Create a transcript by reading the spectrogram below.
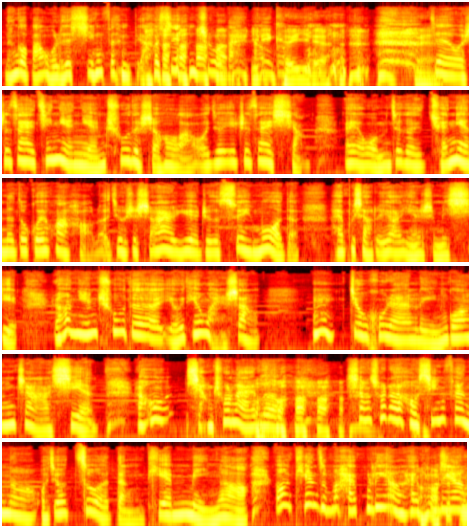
能够把我的兴奋表现出来，一定可以的。这我是在今年年初的时候啊，我。就一直在想，哎呀，我们这个全年的都规划好了，就是十二月这个岁末的还不晓得要演什么戏，然后年初的有一天晚上。嗯，就忽然灵光乍现，然后想出来了，想出来好兴奋呢、哦！我就坐等天明啊，然后天怎么还不亮，还不亮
